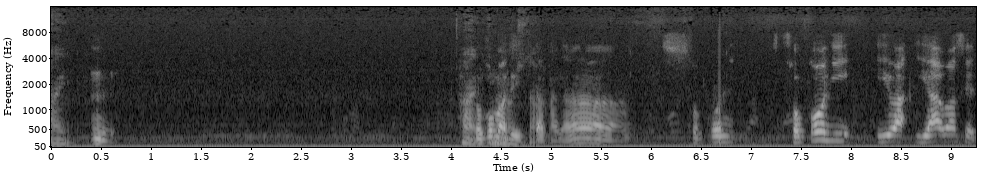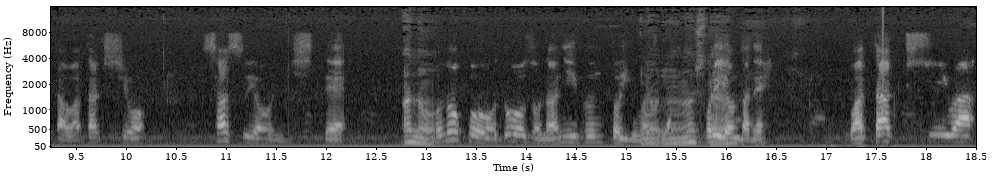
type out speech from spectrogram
はい、うん。はい。どこまで行ったかなそこに、そこに居わ居合わせた私を指すようにして、あこの、の子をどうぞ何分と言いました？これ読んだね。私は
